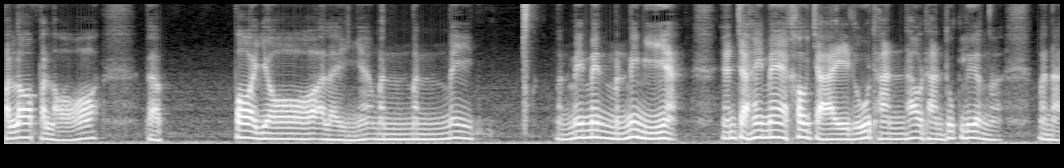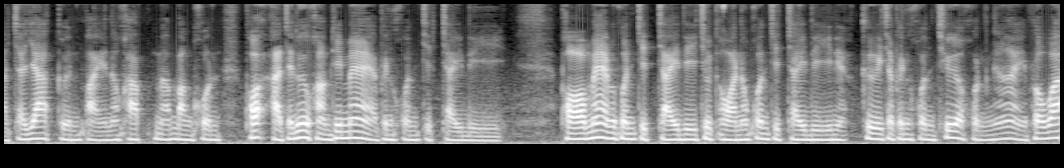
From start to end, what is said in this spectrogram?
ประลอบประหลอ แบบป้อยออะไรอย่างเงี้ยมันมันไม่มันไม่ไม่มันไม่มีอะงั้นจะให้แม่เข้าใจรู้ทันเท่าทันทุกเรื่องอะมันอาจจะยากเกินไปนะครับนะบางคน เพราะอาจจะด้วยความที่แม่เป็นคนจิตใจดี พอแม่เป็นคนจิตใจดีจุดอ่อนของคนจิตใจดีเนี่ยคือจะเป็นคนเชื่อคนง่าย เพราะว่า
